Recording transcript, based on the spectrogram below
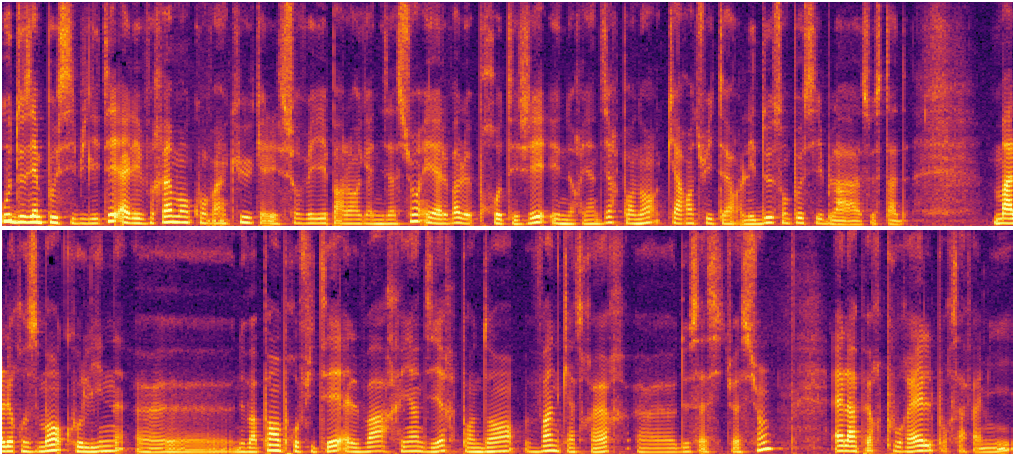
Ou deuxième possibilité, elle est vraiment convaincue qu'elle est surveillée par l'organisation et elle va le protéger et ne rien dire pendant 48 heures. Les deux sont possibles à ce stade. Malheureusement, Colline euh, ne va pas en profiter, elle va rien dire pendant 24 heures euh, de sa situation. Elle a peur pour elle, pour sa famille,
